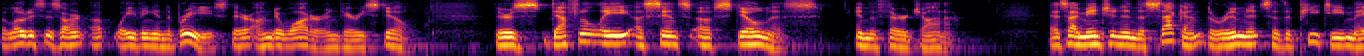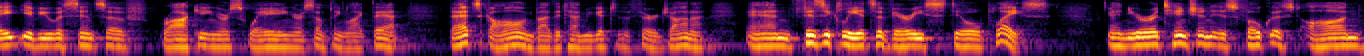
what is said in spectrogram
The lotuses aren't up waving in the breeze, they're underwater and very still. There's definitely a sense of stillness in the third jhana. As I mentioned in the second, the remnants of the piti may give you a sense of rocking or swaying or something like that. That's gone by the time you get to the third jhana, and physically it's a very still place. And your attention is focused on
